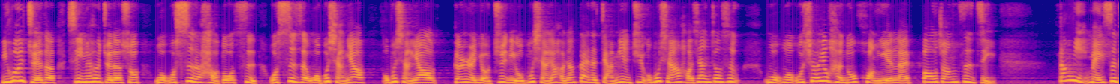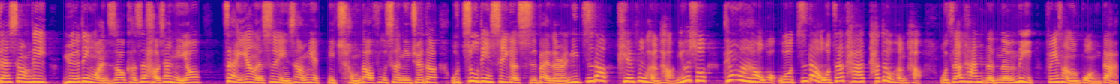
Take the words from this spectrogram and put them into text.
你会觉得心里面会觉得说，我我试了好多次，我试着我不想要，我不想要跟人有距离，我不想要好像戴着假面具，我不想要好像就是。我我我需要用很多谎言来包装自己。当你每一次跟上帝约定完之后，可是好像你又在一样的事情上面，你重蹈覆辙。你觉得我注定是一个失败的人。你知道天赋很好，你会说天赋很好。我我知道，我知道他他对我很好，我知道他的能力非常的广大。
